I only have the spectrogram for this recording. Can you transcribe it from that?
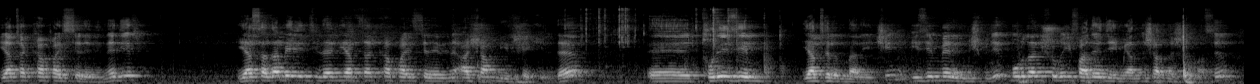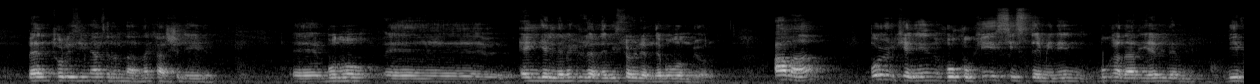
yatak kapasiteleri nedir? Yasada belirtilen yatak kapasitelerini aşan bir şekilde e, turizm yatırımları için izin verilmiş midir? Buradan şunu ifade edeyim yanlış anlaşılmasın. Ben turizm yatırımlarına karşı değilim. E, bunu e, engellemek üzerine bir söylemde bulunmuyorum. Ama bu ülkenin hukuki sisteminin bu kadar yerli bir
